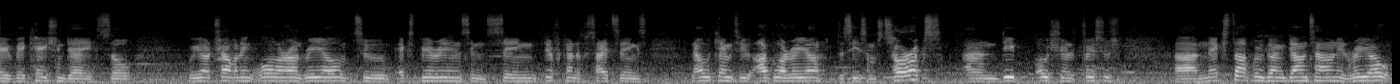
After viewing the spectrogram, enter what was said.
A vacation day. So we are traveling all around Rio to experience and seeing different kind of sightseeings. Now we came to AquaRio to see some sharks and deep ocean fishes. Uh, next up we're going downtown in Rio.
